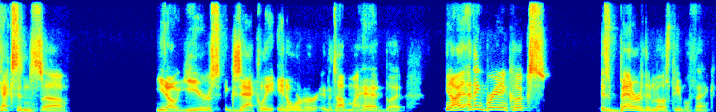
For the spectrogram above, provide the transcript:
Texans, uh, you know, years exactly in order in the top of my head. But you know, I, I think Brandin Cooks is better than most people think.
